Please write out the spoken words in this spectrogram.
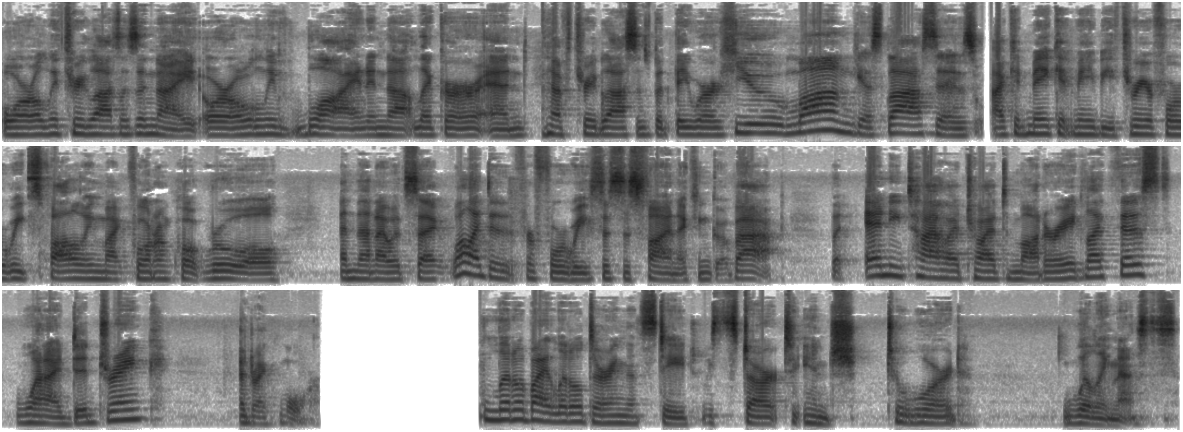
or only three glasses a night, or only wine and not liquor, and have three glasses, but they were humongous glasses. I could make it maybe three or four weeks following my quote unquote rule. And then I would say, well, I did it for four weeks. This is fine. I can go back. But anytime I tried to moderate like this, when I did drink, I drank more. little by little during this stage, we start to inch toward willingness,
